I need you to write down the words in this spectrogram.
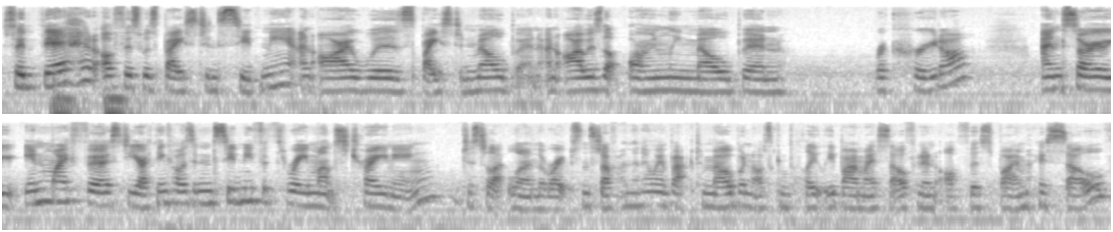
so their head office was based in Sydney, and I was based in Melbourne, and I was the only Melbourne recruiter. And so in my first year, I think I was in Sydney for three months training just to like learn the ropes and stuff. And then I went back to Melbourne. I was completely by myself in an office by myself.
